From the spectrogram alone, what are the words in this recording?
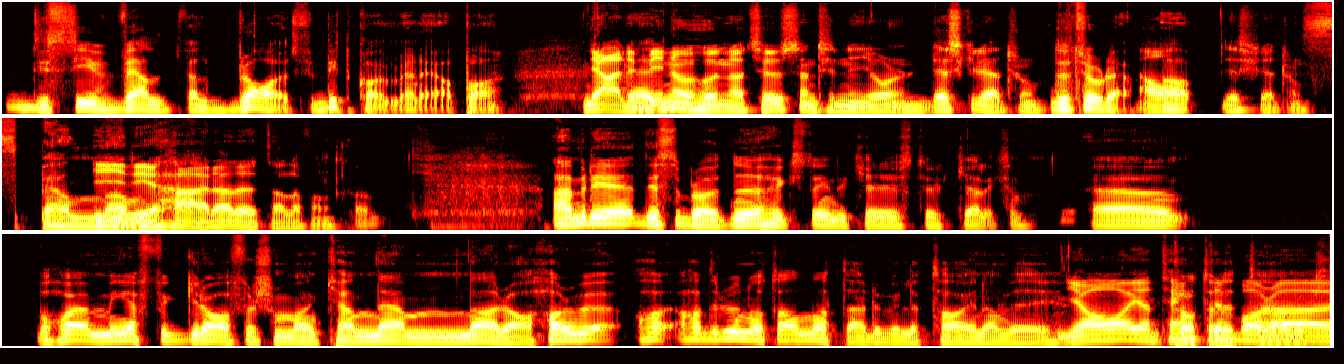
det ser väldigt, väldigt bra ut för bitcoin menar jag på. Ja, det blir Eh, nog 100 000 till nyår. Det skulle jag tro. Du tror det? Ja, det skulle jag tro. Spännande. I det häradet i alla fall. Nej, men det, det ser bra ut. Nya högsta indikerar ju styrka. Liksom. Eh, vad har jag mer för grafer som man kan nämna då? Har, hade du något annat där du ville ta innan vi... Ja, jag tänkte lite bara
